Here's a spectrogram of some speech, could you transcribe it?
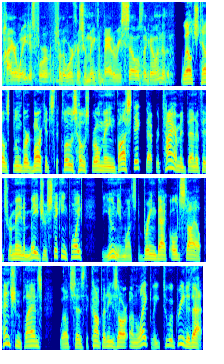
higher wages for, for the workers who make the battery cells that go into them. Welch tells Bloomberg Markets the close host Romaine Bostick that retirement benefits remain a major sticking point. The union wants to bring back old style pension plans. Welch says the companies are unlikely to agree to that.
